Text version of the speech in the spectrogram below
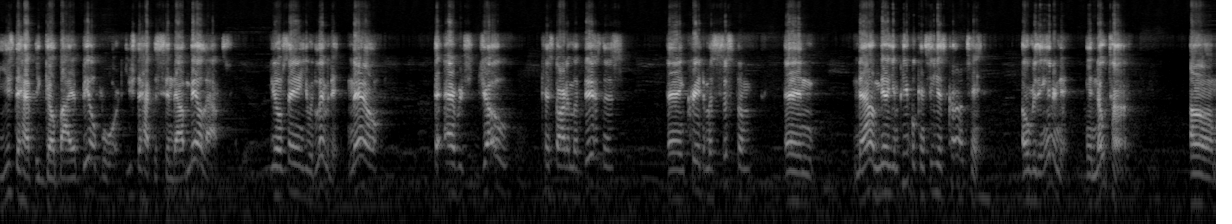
You used to have to go buy a billboard. You used to have to send out mail outs. You know what I'm saying? You would limit it. Now, the average Joe can start him a business and create him a system, and now a million people can see his content over the internet in no time. Um,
